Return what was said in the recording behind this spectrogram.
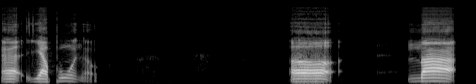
а, «я понял» а, на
